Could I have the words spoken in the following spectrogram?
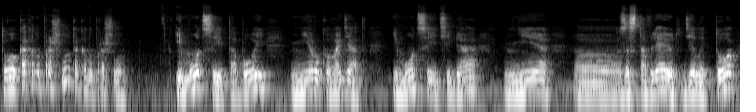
то как оно прошло, так оно прошло. Эмоции тобой не руководят. Эмоции тебя не э, заставляют делать то,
